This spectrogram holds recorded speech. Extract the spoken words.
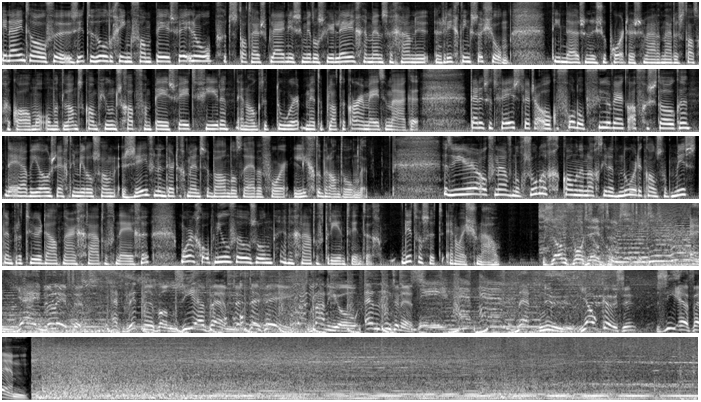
In Eindhoven zit de huldiging van PSV erop. Het stadhuisplein is inmiddels weer leeg en mensen gaan nu richting station. Tienduizenden supporters waren naar de stad gekomen om het landskampioenschap van PSV te vieren... en ook de tour met de platte kar mee te maken. Tijdens het feest werd er ook volop vuurwerk afgestoken. De EHBO zegt inmiddels zo'n 37 mensen behandeld te hebben voor lichte brandwonden. Het weer, ook vanavond nog zonnig. Komende nacht in het noorden kans op mist. Temperatuur daalt naar een graad of 9. Morgen opnieuw veel zon en een graad of 23. Dit was het NOS Journaal. Zandvoort heeft het. En jij beleeft het. Het ritme van ZFM op tv, radio en internet. ZFM. Met nu jouw keuze ZFM.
